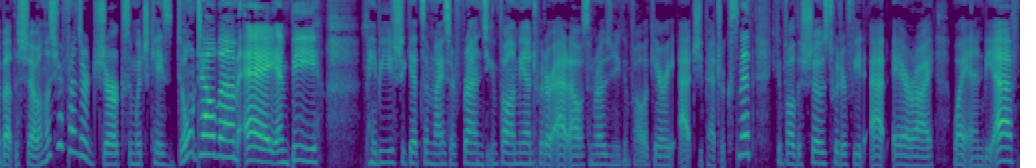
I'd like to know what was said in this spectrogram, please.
about the show, unless your friends are jerks, in which case, don't tell them. A and B. maybe you should get some nicer friends. You can follow me on Twitter at Alison Rose, and you can follow Gary at G Patrick Smith. You can follow the show's Twitter feed at ARIYNBF.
